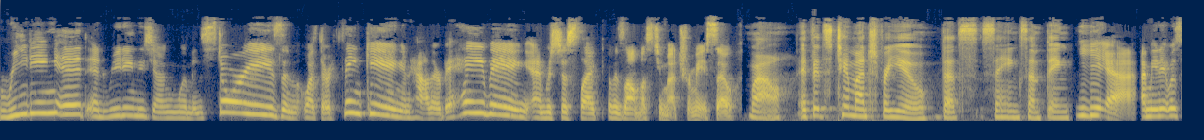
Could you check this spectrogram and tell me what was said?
reading it and reading these young women's stories and what they're thinking and how they're behaving and was just like it was almost too much for me. So Wow. If it's too much for you, that's saying something. Yeah. I mean, it was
